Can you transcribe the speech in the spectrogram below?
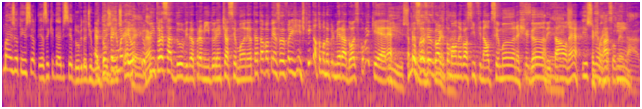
mas eu tenho certeza que deve ser dúvida de É muita de gente eu, também, eu né? pintou essa dúvida pra mim durante a semana. Eu até tava pensando, eu falei, gente, quem tá tomando a primeira dose, como é que é, né? Isso, a não pessoa é às vezes gosta de tomar um negocinho final de semana, chegando e tal, né? Exatamente. Isso É não é recomendado.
